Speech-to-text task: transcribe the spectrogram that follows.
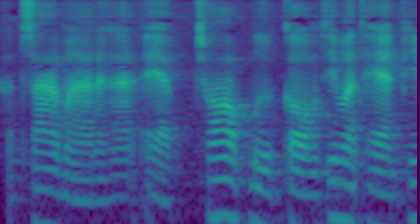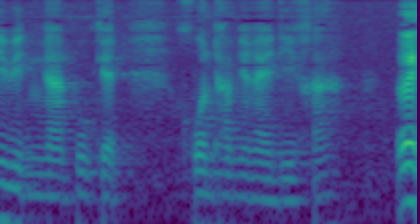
คันซ่ามานะฮะ แอบชอบมือกองที่มาแทนพี่วินงานภูเก็ต ควรทำยังไงดีคะ เอ้ย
